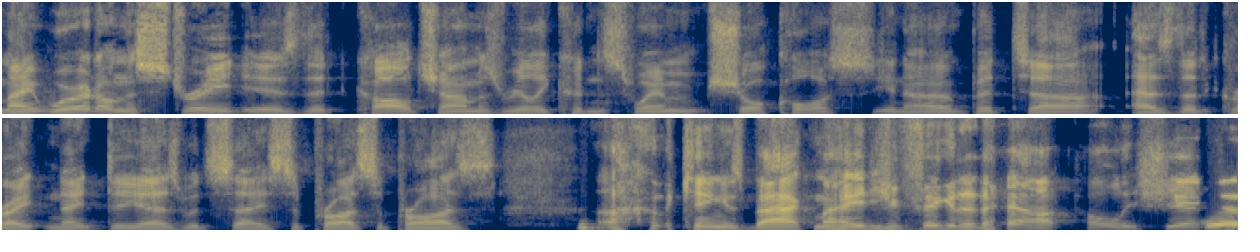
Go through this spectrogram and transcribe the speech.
Mate, word on the street is that Kyle Chalmers really couldn't swim short course, you know. But uh, as the great Nate Diaz would say, surprise, surprise, uh, the king is back, mate. You figured it out. Holy shit. Yeah.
